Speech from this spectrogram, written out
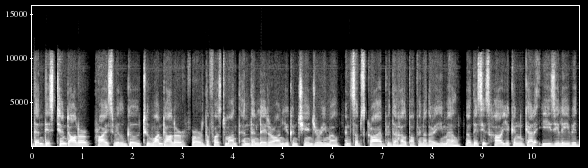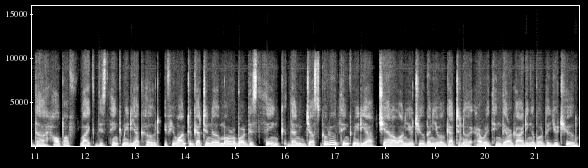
then this $10 price will go to $1 for the first month and then later on you can change your email and subscribe with the help of another email. So this is how you can get easily with the help of like this think media code. If you want to get to know more about this think then just go to think media channel on youtube and you will get to know everything they are guiding about the youtube.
